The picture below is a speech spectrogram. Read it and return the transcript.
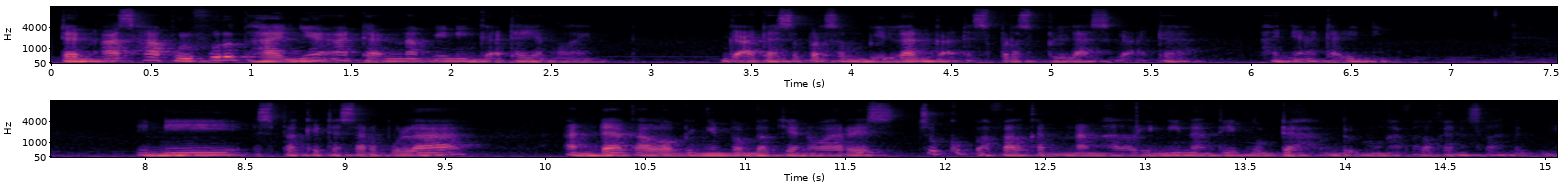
Dan ashabul furud hanya ada enam ini nggak ada yang lain. Nggak ada sepersembilan nggak ada sepersebelas nggak ada hanya ada ini. Ini sebagai dasar pula anda kalau ingin pembagian waris cukup hafalkan enam hal ini nanti mudah untuk menghafalkan selanjutnya.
